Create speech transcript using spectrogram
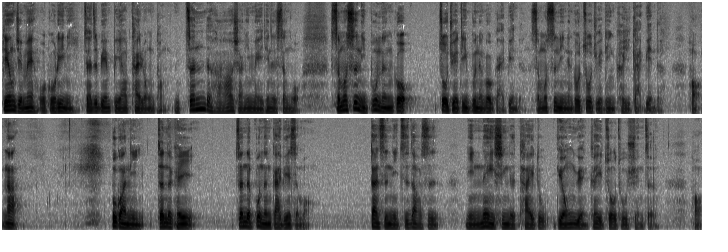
弟兄姐妹，我鼓励你在这边不要太笼统，你真的好好想你每一天的生活。什么是你不能够做决定、不能够改变的？什么是你能够做决定、可以改变的？好，那不管你真的可以，真的不能改变什么，但是你知道是你内心的态度，永远可以做出选择。好，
